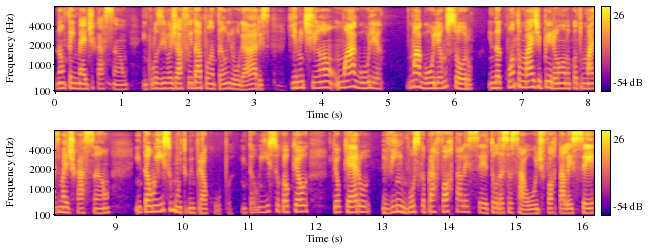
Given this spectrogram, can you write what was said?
não tem medicação. Inclusive, eu já fui dar plantão em lugares que não tinham uma agulha, uma agulha, um soro. Ainda quanto mais de pirona, quanto mais medicação. Então, isso muito me preocupa. Então, isso que eu, que eu, que eu quero vir em busca para fortalecer toda essa saúde, fortalecer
